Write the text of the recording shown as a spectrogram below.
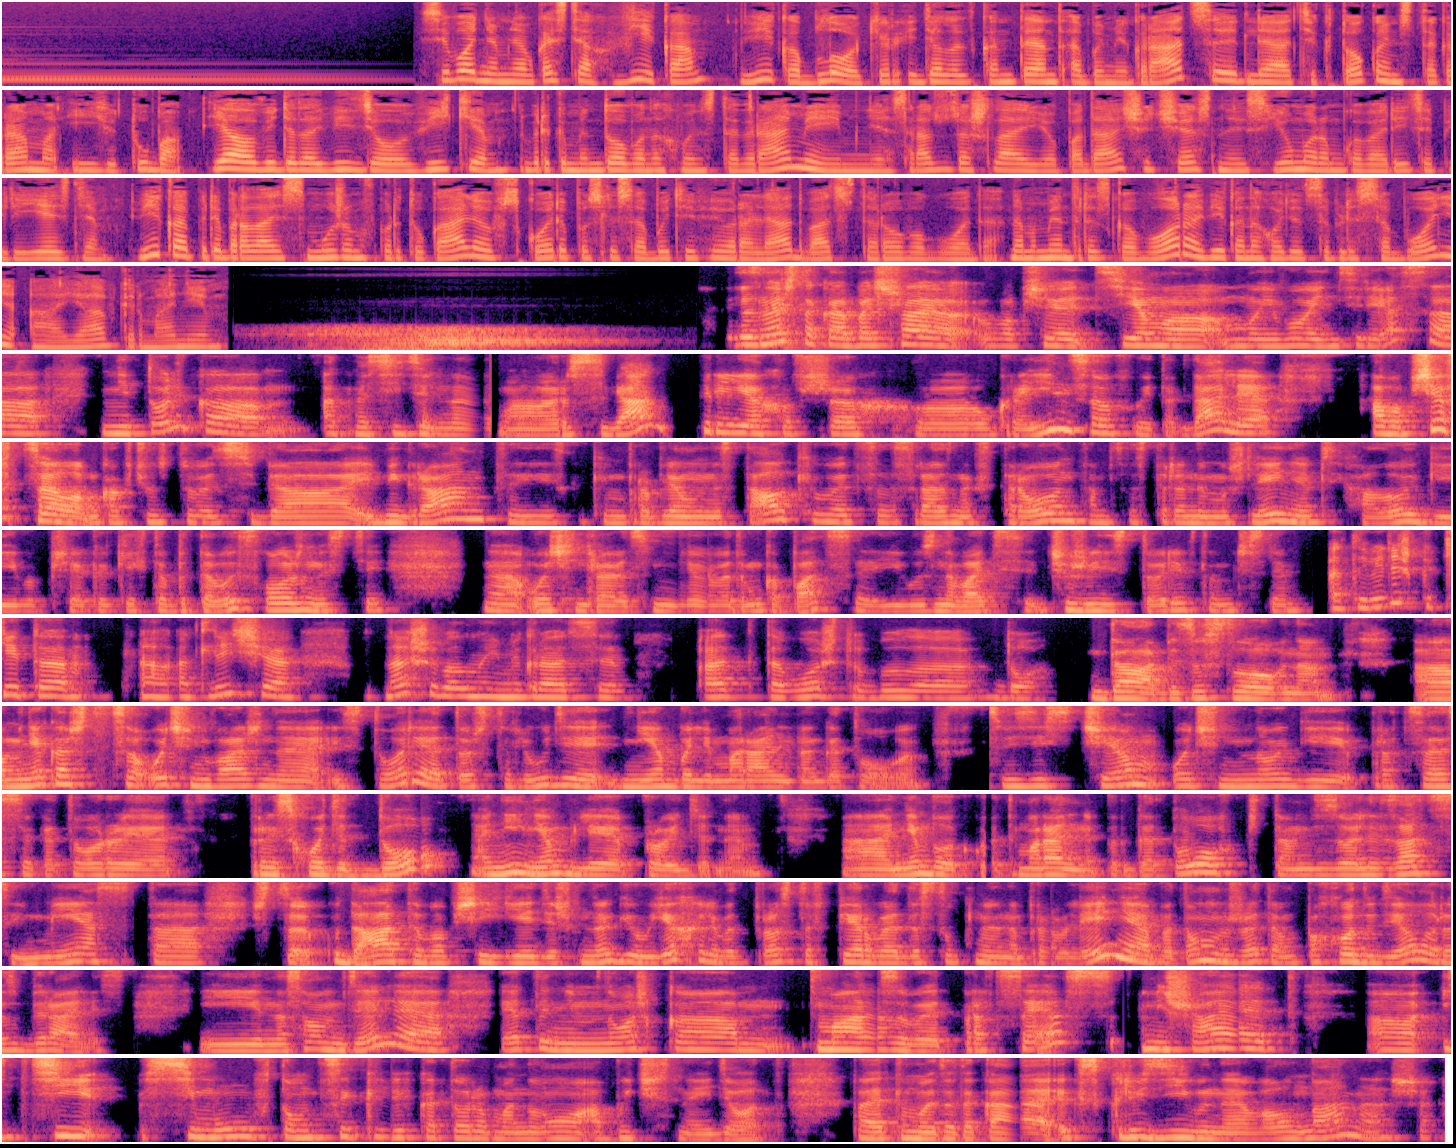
Сегодня у меня в гостях Вика. Вика блогер и делает контент об эмиграции для ТикТока, Инстаграма и Ютуба. Я увидела видео Вики в рекомендованных в Инстаграме, и мне сразу зашла ее подача, честно и с юмором говорить о переезде. Вика перебралась с мужем в Португалию вскоре после событий февраля 22 года. На момент разговора Вика находится в Лиссабоне, а я в Германии. Это, знаешь, такая большая вообще тема моего интереса не только относительно а, россиян, приехавших, а, украинцев и так далее, а вообще в целом, как чувствует себя иммигрант и с какими проблемами сталкивается с разных сторон, там, со стороны мышления, психологии и вообще каких-то бытовых сложностей. А, очень нравится мне в этом копаться и узнавать чужие истории в том числе. А ты видишь какие-то отличия от нашей волны иммиграции от того, что было до. Да, безусловно. А, мне кажется, очень важная история то, что люди не были морально готовы. В связи с чем очень многие процессы, которые происходят до, они не были пройдены. А, не было какой-то моральной подготовки, там, визуализации места, что, куда ты вообще едешь. Многие уехали вот просто в первое доступное направление, а потом уже там по ходу дела разбирались. И на самом деле это немножко смазывает процесс, мешает идти всему в том цикле, в котором оно обычно идет. Поэтому это такая эксклюзивная волна наша.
